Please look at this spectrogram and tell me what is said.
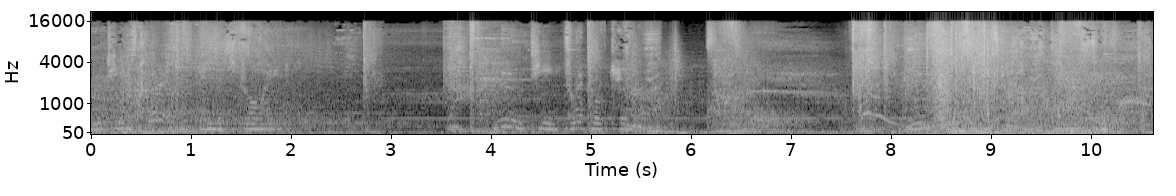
Blue team's turret has been destroyed. Blue team triple kill. Blue team's turret has been destroyed.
